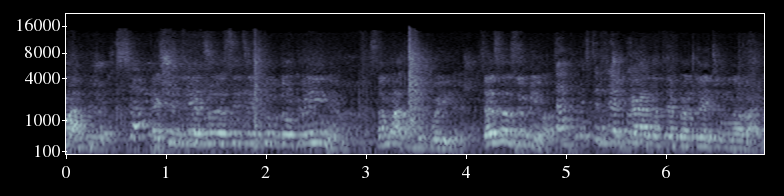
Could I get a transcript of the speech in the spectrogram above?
Всіх. Якщо ти не продаси цей тур до України, сама туди поїдеш. Це зрозуміло? Так, містер Джексон. Чекаю на тебе третьому наварі.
